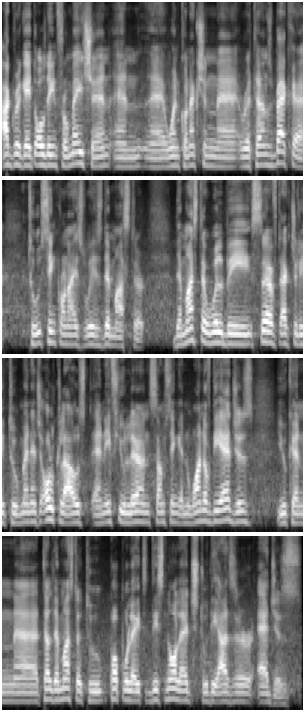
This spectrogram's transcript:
aggregate all the information and uh, when connection uh, returns back uh, to synchronize with the master. The master will be served actually to manage all clouds and if you learn something in one of the edges, you can uh, tell the master to populate this knowledge to the other edges.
